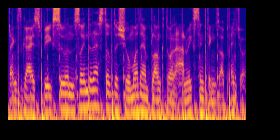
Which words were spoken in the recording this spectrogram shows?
Thanks, guys. Speak soon. So, in the rest of the show, Mada and Plankton are mixing things up. Enjoy.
